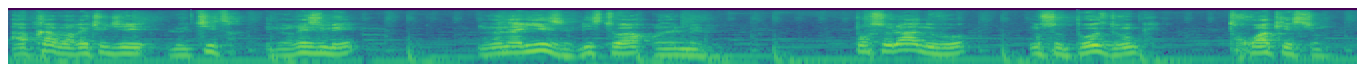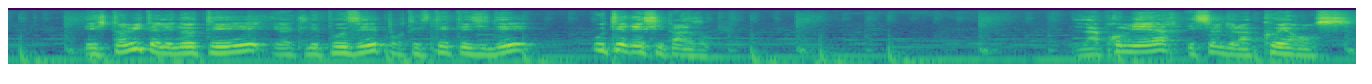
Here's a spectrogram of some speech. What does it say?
après avoir étudié le titre et le résumé, on analyse l'histoire en elle-même. Pour cela, à nouveau, on se pose donc trois questions. Et je t'invite à les noter et à te les poser pour tester tes idées ou tes récits par exemple. La première est celle de la cohérence.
